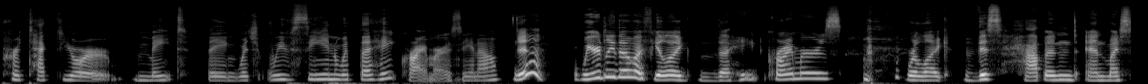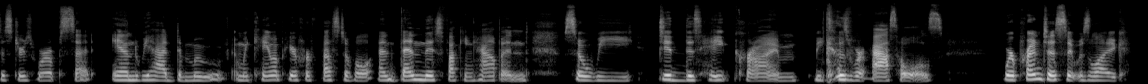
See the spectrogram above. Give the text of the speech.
protect your mate thing, which we've seen with the hate crimers, you know? Yeah. Weirdly, though, I feel like the hate crimers were like, this happened, and my sisters were upset, and we had to move, and we came up here for festival, and then this fucking happened, so we did this hate crime because we're assholes. Where Prentice, it was like,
